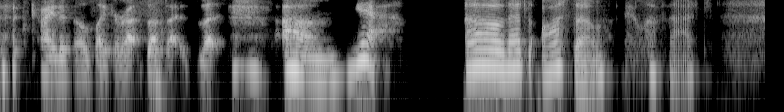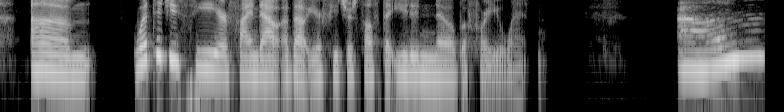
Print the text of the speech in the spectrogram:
kind of feels like a rut sometimes but um yeah Oh, that's awesome. I love that. Um, what did you see or find out about your future self that you didn't know before you went? Um,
